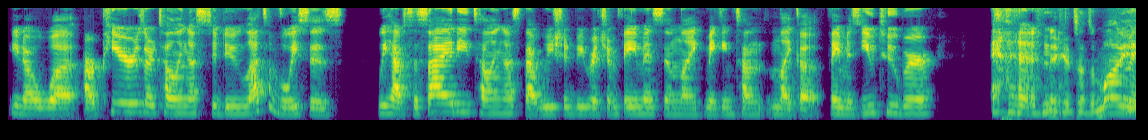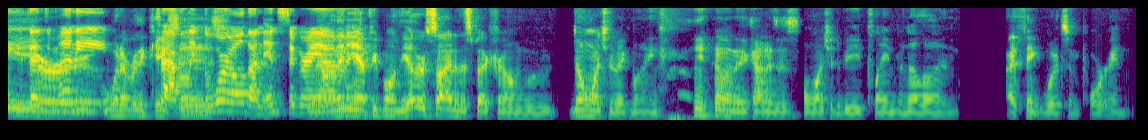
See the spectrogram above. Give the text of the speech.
you know, what our peers are telling us to do. Lots of voices. We have society telling us that we should be rich and famous and like making ton like a famous YouTuber and Making tons of money, Making tons of or money, whatever the case traveling the world on Instagram. You know, and then you have people on the other side of the spectrum who don't want you to make money. you know, and they kind of just want you to be plain vanilla. And I think what's important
